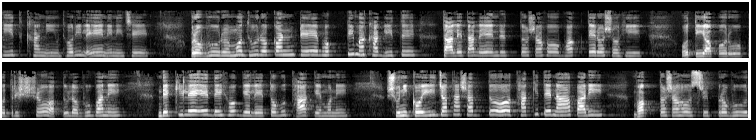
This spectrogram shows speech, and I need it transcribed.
গীত খানি ধরিলেন নিচে। প্রভুর মধুর কণ্ঠে ভক্তি মাখা গীত তালে তালে নৃত্য সহ ভক্তের সহিত অতি অপরূপ দৃশ্য অতুল ভুবনে। দেখিলে দেহ গেলে তবু থাকে মনে। শুনি কই যথাসাধ্য থাকিতে না পারি। ভক্ত সহ শ্রীপ্রভুর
